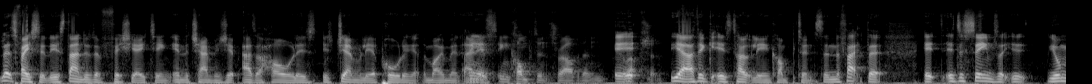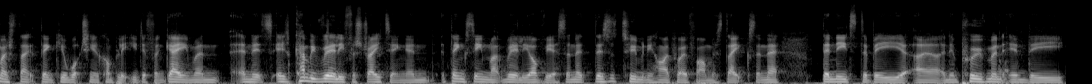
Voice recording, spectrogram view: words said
Let's face it, the standard of officiating in the championship as a whole is, is generally appalling at the moment. I think it's incompetence rather than it- corruption. yeah, I think it is totally incompetence, and the fact that it, it just seems like you, you almost think you're watching a completely different game, and, and it's it can be really frustrating, and things seem like really obvious, and it, there's just too many high profile mistakes, and there there needs to be uh, an improvement in the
